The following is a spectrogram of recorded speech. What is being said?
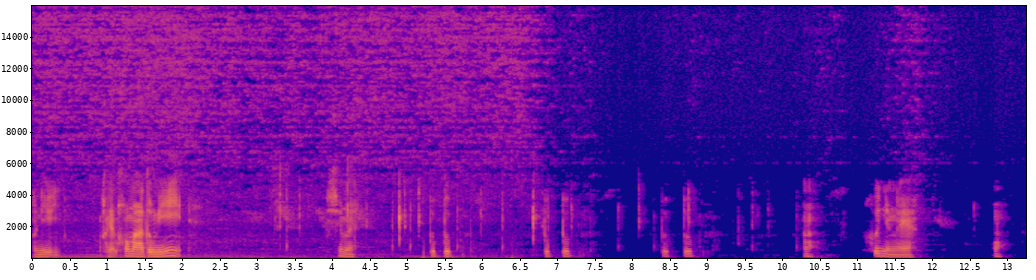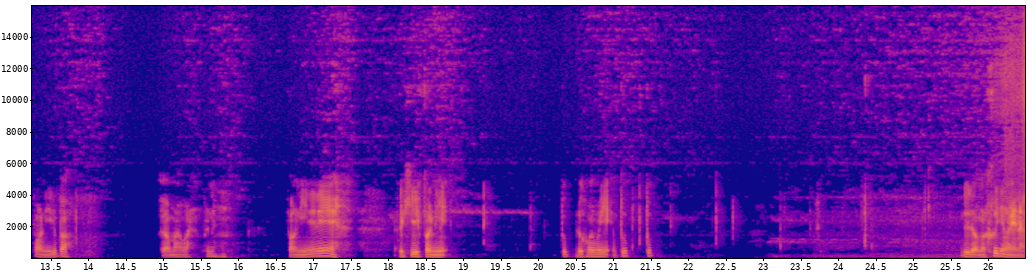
อันนี้ขยับเข้ามาตรงนี้ ใช่ไหมปุ๊บปุ๊บปุ๊บปุ๊บ ปุ๊บปุ๊บอ้าวขึ้นยังไงอะอ๋อฝั่งนี้หรือเปล่าเออมาก่อนแป๊บนึงฝั่งนี้แน่ๆโอเคฝั่งนี้ปุ๊บเดี๋ยวค่อยมานี่ปุ๊บปุ๊บเดี๋ยวเดี๋ยวมันขึ้นยังไงนะ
